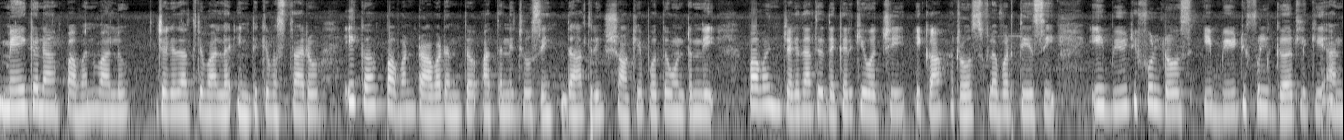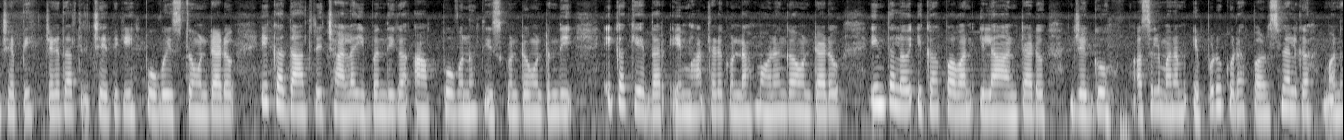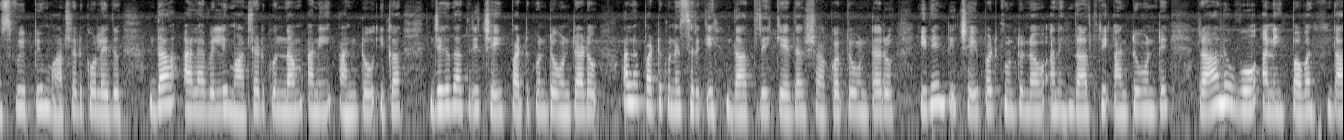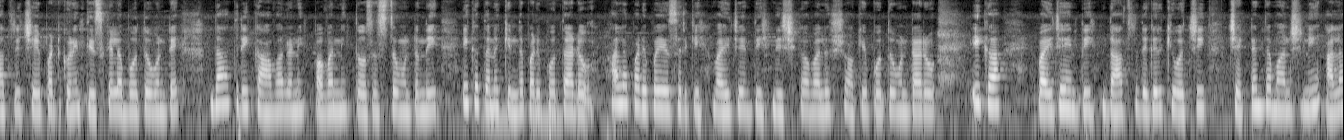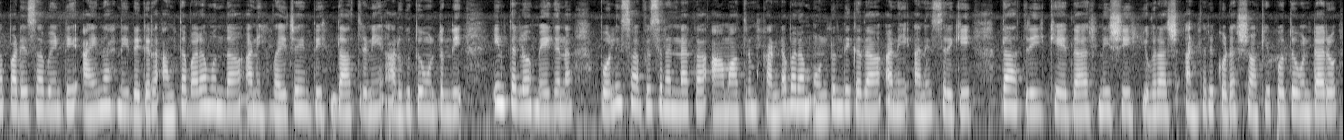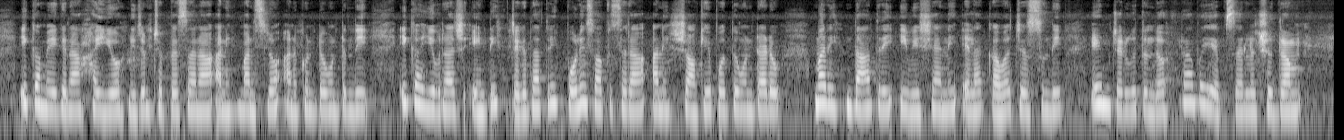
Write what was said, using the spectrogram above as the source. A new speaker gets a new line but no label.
మేఘన పవన్ వాళ్ళు జగదాత్రి వాళ్ళ ఇంటికి వస్తారు. ఇక పవన్ రావడంతో అతన్ని చూసి దాత్రి షాక్ అయిపోతూ ఉంటుంది. పవన్ జగదాత్రి దగ్గరికి వచ్చి ఇక రోజ్ ఫ్లవర్ తీసి ఈ బ్యూటిఫుల్ రోజ్ ఈ బ్యూటిఫుల్ గర్ల్కి అని చెప్పి జగదాత్రి చేతికి పువ్వు ఇస్తూ ఉంటాడు. ఇక దాత్రి చాలా ఇబ్బందిగా ఆ పువ్వును తీసుకుంటూ ఉంటుంది. ఇక కేదార్ ఏం మాట్లాడకుండా మౌనంగా ఉంటాడు. ఇంతలో ఇక పవన్ ఇలా అంటాడు జగ్గు అసలు మనం ఎప్పుడు కూడా పర్సనల్గా మనసు విప్పి మాట్లాడుకోలేదు. దా అలా వెళ్ళి మాట్లాడుకుందాం అని అంటూ ఇక జగదాత్రి చేయి పట్టుకుంటూ ఉంటాడు. అలా పట్టుకునేసరికి దాత్రి కేదార్ షాక్ అవుతూ ఉంటారు. ఇదేంటి చేయి పట్టుకుంటున్నావు? అని దాత్రి అంటూ ఉంటే రా నువ్వు అని పవన్ దాత్రి చేయి పట్టుకొని తీసుకెళ్ళబోతూ ఉంటే దాత్రి కావాలని పవన్ని తోసేస్తూ ఉంటుంది. ఇక తను కింద పడిపోతాడు. అలా పడిపోయేసరికి వైజయంతి నిష్క వాళ్ళు షాక్ అయిపోతూ ఉంటారు. ఇక వైజయంతి దాత్రి దగ్గరికి వచ్చి చెట్టంత మనిషిని అలా పడేసావేంటి అయినా నీ దగ్గర అంత బలం ఉందా? అని వైజయంతి దాత్రిని అడుగుతూ ఉంటుంది. ఇంతలో మేఘన పోలీస్ ఆఫీసర్ అన్నాక ఆ మాత్రం కండబలం ఉంటుంది కదా అని అనేసరికి దాత్రి కేదార్ నిషి యువరాజ్ అందరూ కూడా షాక్ అయిపోతూ ఉంటారు. ఇక మేఘన అయ్యో నిజం చెప్పేశానా అని మనసులో అనుకుంటూ ఉంటుంది. ఇక యువరాజ్ ఏంటి జగదాత్రి పోలీస్ ఆఫీసరా అని షాక్ అయిపోతూ ఉంటాడు. మరి దాత్రి ఈ విషయాన్ని ఎలా కవర్ చేస్తుంది? ఏం జరుగుతుందో రాబోయే ఎపిసోడ్లో చూద్దాం.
